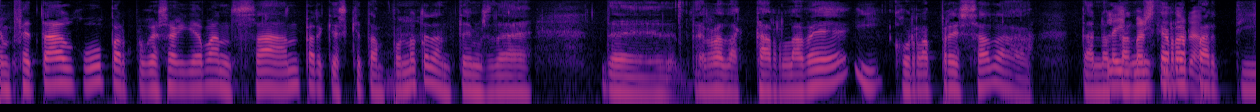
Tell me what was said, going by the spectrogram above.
hem fet alguna per poder seguir avançant, perquè és que tampoc no tenen temps de, de, de redactar-la bé i córrer pressa de, de no La tenir que repartir...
